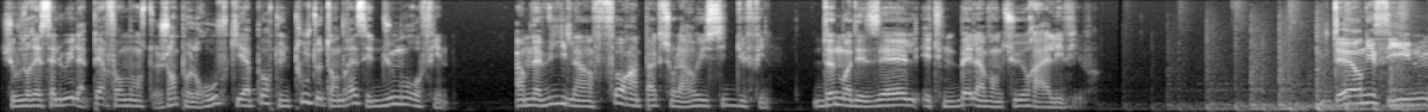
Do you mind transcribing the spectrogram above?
Je voudrais saluer la performance de Jean-Paul Rouve qui apporte une touche de tendresse et d'humour au film. À mon avis, il a un fort impact sur la réussite du film. Donne-moi des ailes est une belle aventure à aller vivre. Dernier film.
